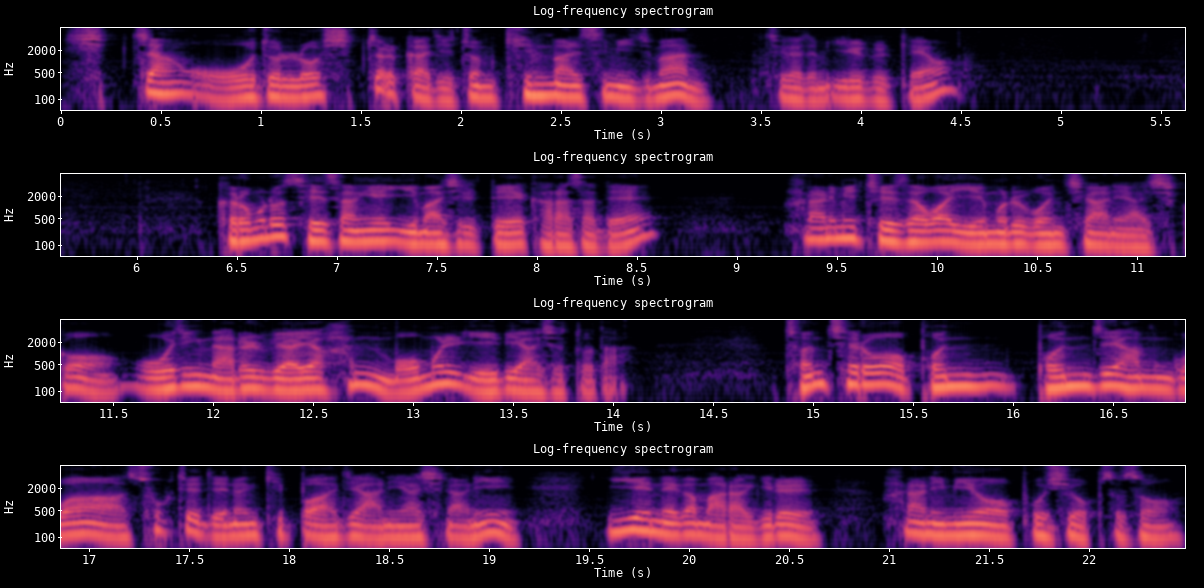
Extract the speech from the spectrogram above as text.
10장 5절로 10절까지 좀 긴 말씀이지만 제가 좀 읽을게요. 그러므로 세상에 임하실 때에 가라사대 하나님이 제사와 예물을 원치 아니하시고 오직 나를 위하여 한 몸을 예비하셨도다. 전체로 번, 번제함과 속죄제는 기뻐하지 아니하시나니 이에 내가 말하기를 하나님이여 보시옵소서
